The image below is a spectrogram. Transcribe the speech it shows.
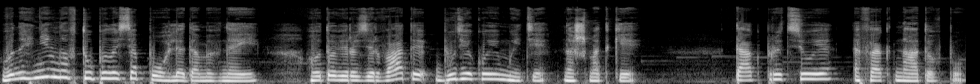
Вони гнівно втупилися поглядами в неї, готові розірвати будь-якої миті на шматки. Так працює ефект натовпу,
